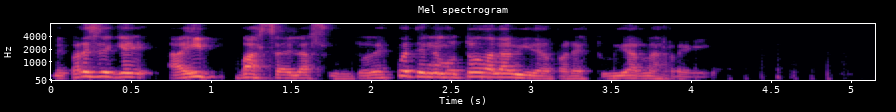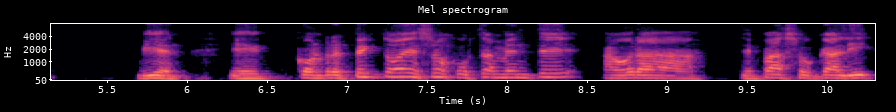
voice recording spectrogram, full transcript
Me parece que ahí basa el asunto. Después tenemos toda la vida para estudiar las reglas. Bien, eh, con respecto a eso, justamente, ahora te paso, Cali,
